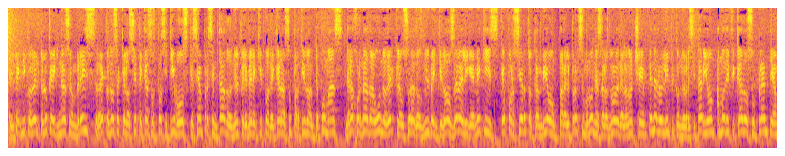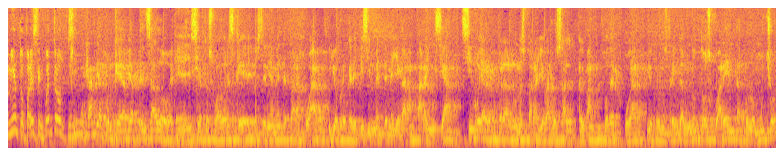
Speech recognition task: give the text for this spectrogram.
El técnico del Toluca, Ignacio Ambriz, reconoce que los siete casos positivos que se han presentado en el primer equipo de cara a su partido ante Pumas de la jornada 1 del clausura 2022 de la Liga MX, que por cierto cambió para el próximo lunes a las 9 de la noche en el Olímpico Universitario, ha modificado su planteamiento para este encuentro. Sí me cambia porque había pensado en ciertos jugadores que los tenía en mente para jugar. Yo creo que difícilmente me llegarán para iniciar. Sí voy a recuperar algunos para llevarlos al, al banco y poder jugar, yo creo, unos 30 minutos, 40 por lo mucho,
